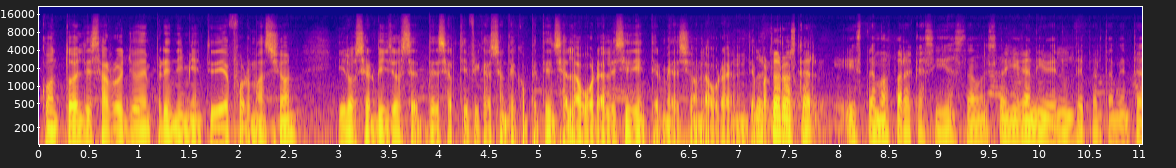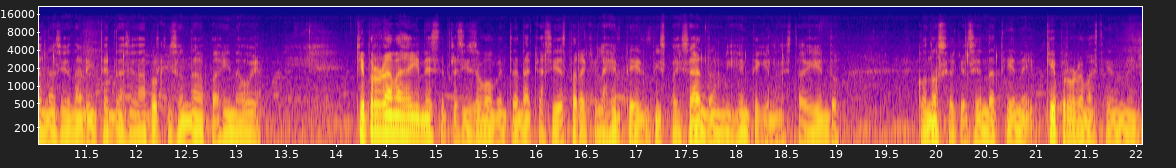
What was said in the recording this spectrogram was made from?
con todo el desarrollo de emprendimiento y de formación y los servicios de certificación de competencias laborales y de intermediación laboral en el departamento. Doctor Oscar, estamos para Casillas, estamos, eso llega a nivel departamental, nacional e internacional porque es una página web. ¿Qué programas hay en este preciso momento en la Casillas para que la gente, mis paisanos, mi gente que nos está viendo, conozca que el SENA tiene, qué programas tienen en el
